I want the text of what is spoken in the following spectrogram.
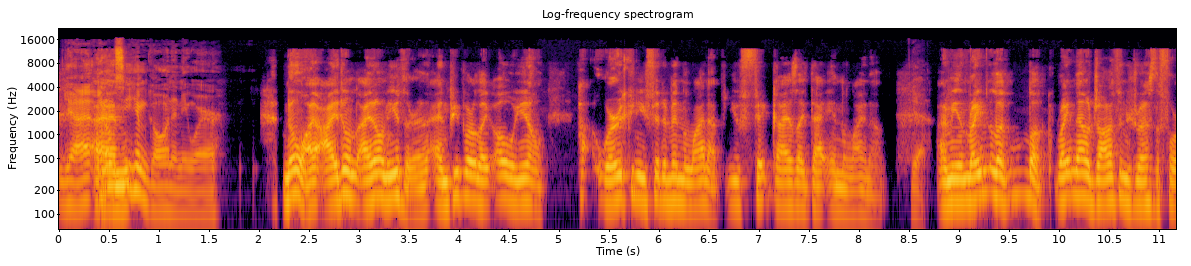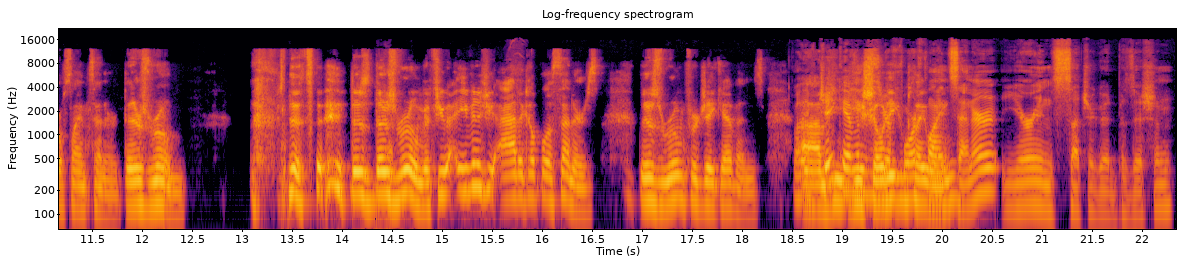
Yeah, I, I don't see him going anywhere. No, I, I don't I don't either. And, and people are like, oh, you know, how, where can you fit him in the lineup? You fit guys like that in the lineup. Yeah. I mean, right look, look, right now Jonathan Drouin has the fourth line center. There's room. there's, there's room. If you even if you add a couple of centers, there's room for Jake Evans. Well, um, Jake he, Evans he showed is your fourth line wing. center, you're in such a good position.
